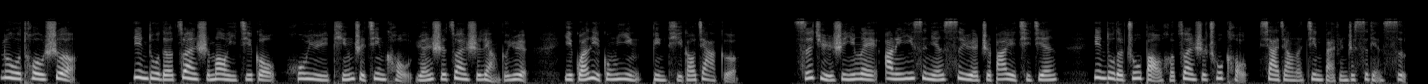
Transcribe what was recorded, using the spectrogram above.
路透社，印度的钻石贸易机构呼吁停止进口原石钻石两个月，以管理供应并提高价格。此举是因为二零一四年四月至八月期间，印度的珠宝和钻石出口下降了近百分之四点四，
